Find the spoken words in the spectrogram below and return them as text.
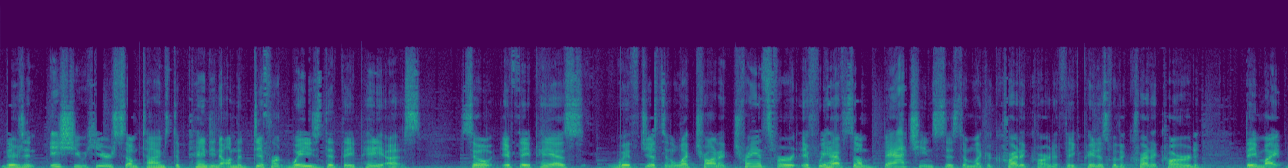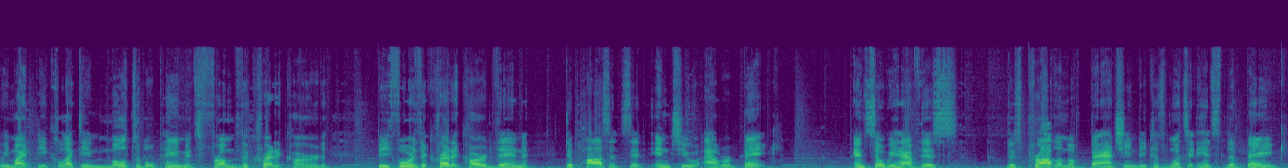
there's an issue here sometimes depending on the different ways that they pay us. So if they pay us with just an electronic transfer, if we have some batching system like a credit card, if they paid us with a credit card, they might we might be collecting multiple payments from the credit card before the credit card then deposits it into our bank. And so we have this this problem of batching because once it hits the bank,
